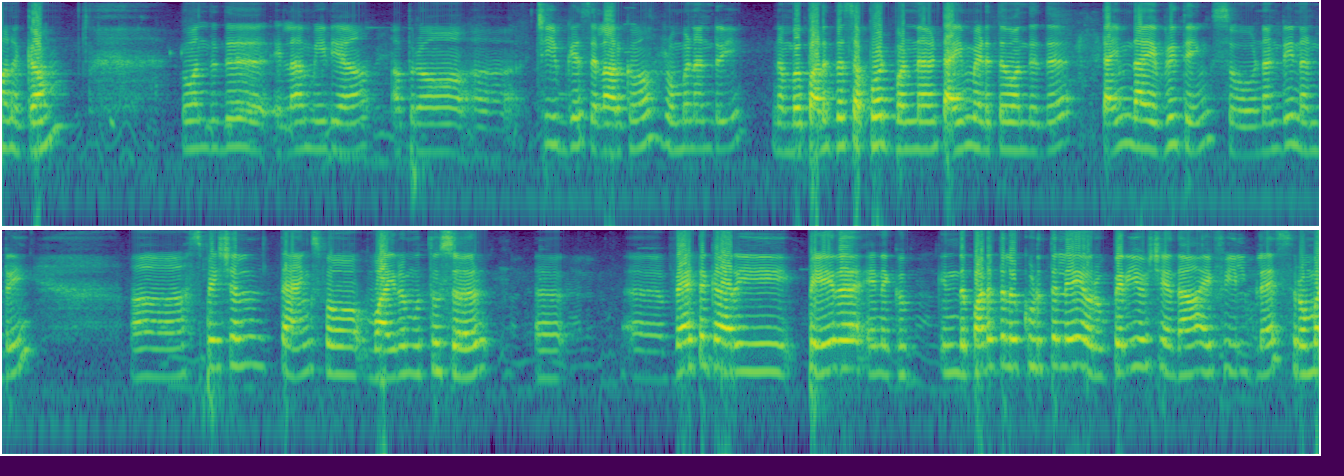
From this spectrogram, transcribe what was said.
வணக்கம். வந்தது எல்லா மீடியா அப்புறம் சீஃப் கெஸ்ட் எல்லாருக்கும் ரொம்ப நன்றி. நம்ம படத்தை சப்போர்ட் பண்ண டைம் எடுத்து வந்தது. டைம் தான் எவ்ரி திங் ஸோ நன்றி. நன்றி special thanks for Vairamuthu sir Vettakkari பேரை எனக்கு இந்த படத்தில் கொடுத்தலே ஒரு பெரிய விஷயம் தான் ஐ ஃபீல் பிளஸ் ரொம்ப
